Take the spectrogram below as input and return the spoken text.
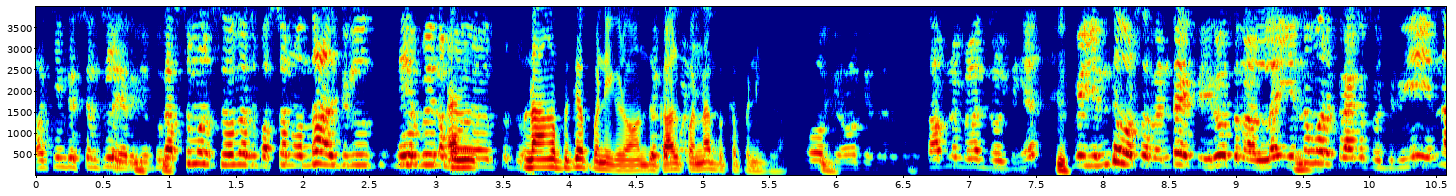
வாக்கிங் டிஸ்டன்ஸ்ல இருக்கு. இப்போ கஸ்டமர் சிவகாசி பஸ் ஸ்டாண்ட் வந்தா அதுக்கு நியர்பை நம்ம நாங்க பிக்கப் பண்ணிக்கிறோம். அந்த கால் பண்ணா பிக்கப் பண்ணிக்கிறோம். Okay okay sir shop name சொல்லிட்டீங்க. இப்போ இந்த வருஷம் ரெண்டாயிரத்தி இருபத்தி நாலுல என்ன மாதிரி கிராக்கர்ஸ் வச்சிருக்கீங்க? என்ன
